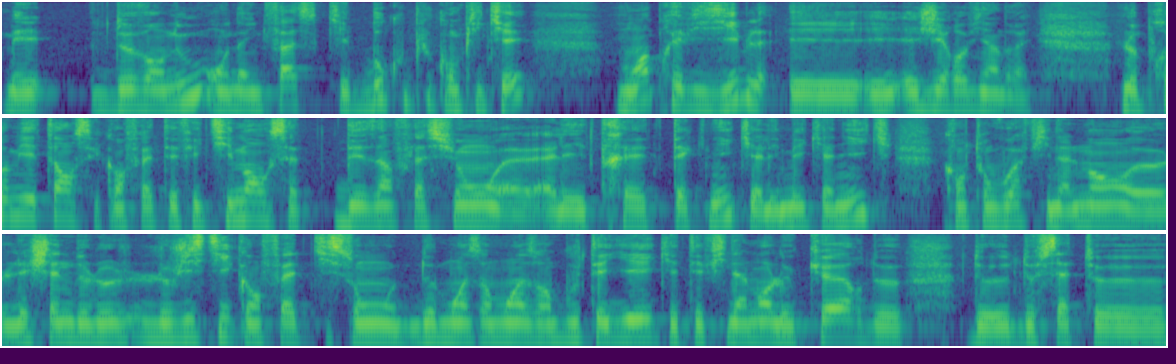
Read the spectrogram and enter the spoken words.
Mais devant nous, on a une phase qui est beaucoup plus compliquée, moins prévisible, et, et, et j'y reviendrai. Le premier temps, c'est qu'en fait, effectivement, cette désinflation, elle est très technique, elle est mécanique. Quand on voit finalement euh, les chaînes de logistique, en fait, qui sont de moins en moins embouteillées, qui étaient finalement le cœur de, de, de cette, euh,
